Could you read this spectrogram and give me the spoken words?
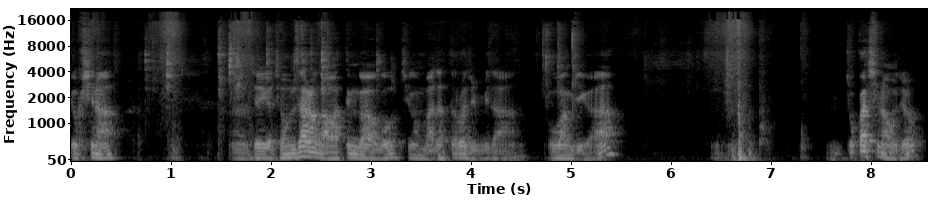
역시나 어, 저희가 점사로 나왔던 거하고 지금 맞아 떨어집니다. 5반기가 음, 똑같이 나오죠.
